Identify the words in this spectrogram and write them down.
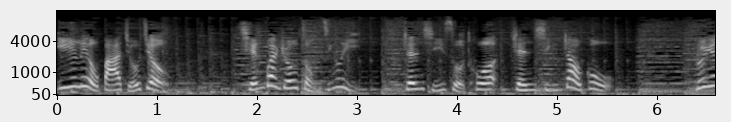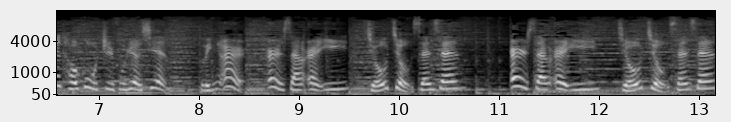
一六八九九，钱冠洲总经理，珍惜所托，真心照顾。轮源投顾致富热线零二二三二一九九三三二三二一九九三三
